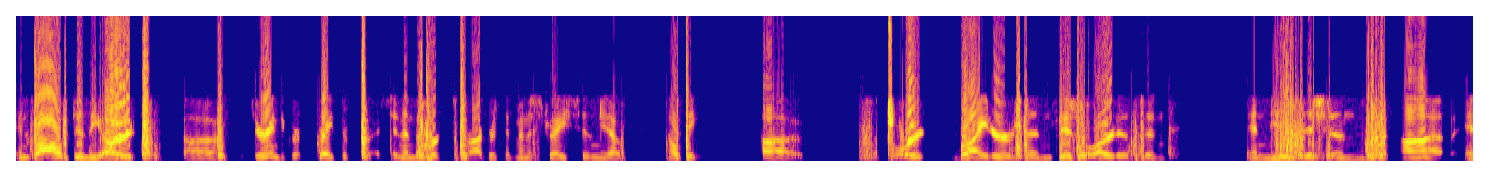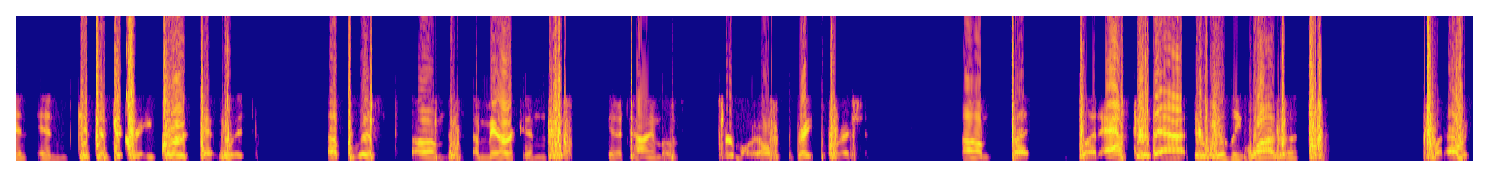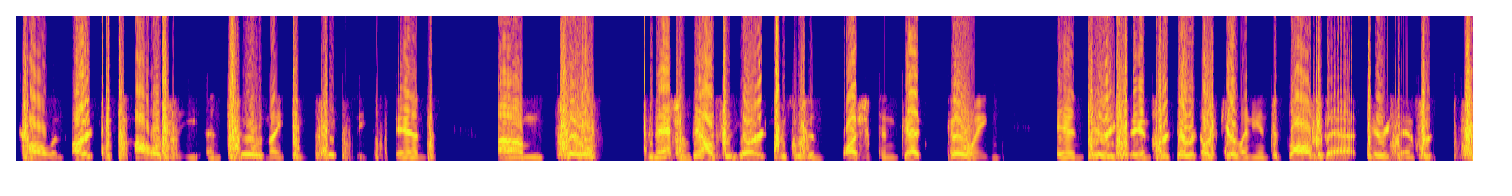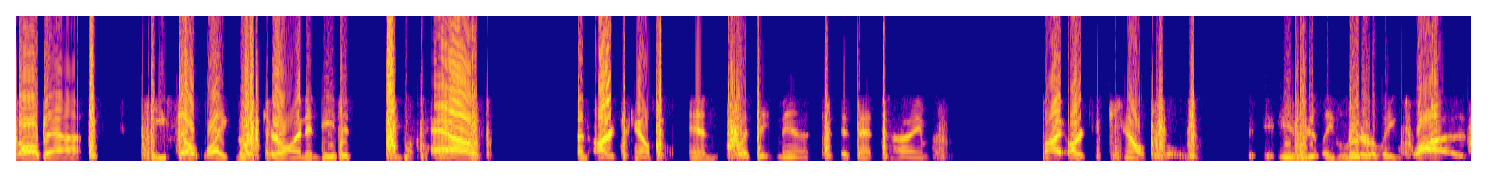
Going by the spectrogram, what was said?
involved in the arts uh, during the Great Depression and the Works Progress Administration. You know, helping uh, support writers and visual artists and and musicians uh, and and get them to create work that would uplift um, Americans in a time of turmoil, the Great Depression. Um, but but after that, there really wasn't what I would call an arts policy until the 1960s, and um, so the National Endowment for the Arts, which was in Washington, got going and Terry Sanford, there were North Carolinians involved with that. Terry Sanford saw that. He felt like North Carolina needed to have an arts council. And what they meant at that time by arts council, it really literally was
